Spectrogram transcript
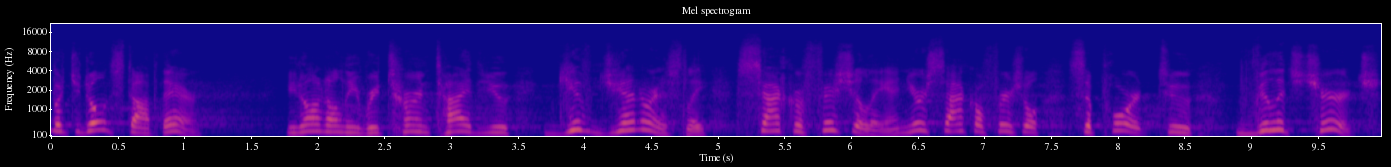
but you don't stop there. You not only return tithe, you give generously, sacrificially, and your sacrificial support to Village Church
